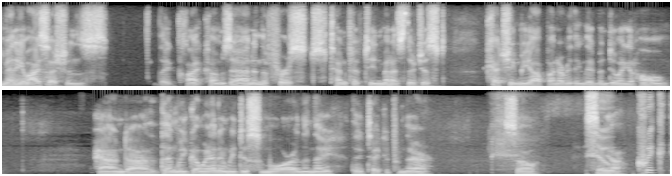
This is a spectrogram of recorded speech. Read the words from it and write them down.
many of my sessions, the client comes in, and the first 10, 15 minutes, they're just catching me up on everything they've been doing at home. And uh, then we go in and we do some more, and then they, they take it from there. So So, Yeah. quick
